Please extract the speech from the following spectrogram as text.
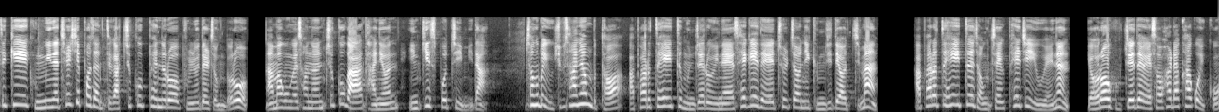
특히 국민의 70%가 축구 팬으로 분류될 정도로 남아공에서는 축구가 단연 인기 스포츠입니다. 1964년부터 아파르트 헤이트 문제로 인해 세계대회 출전이 금지되었지만 아파르트 헤이트 정책 폐지 이후에는 여러 국제대회에서 활약하고 있고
